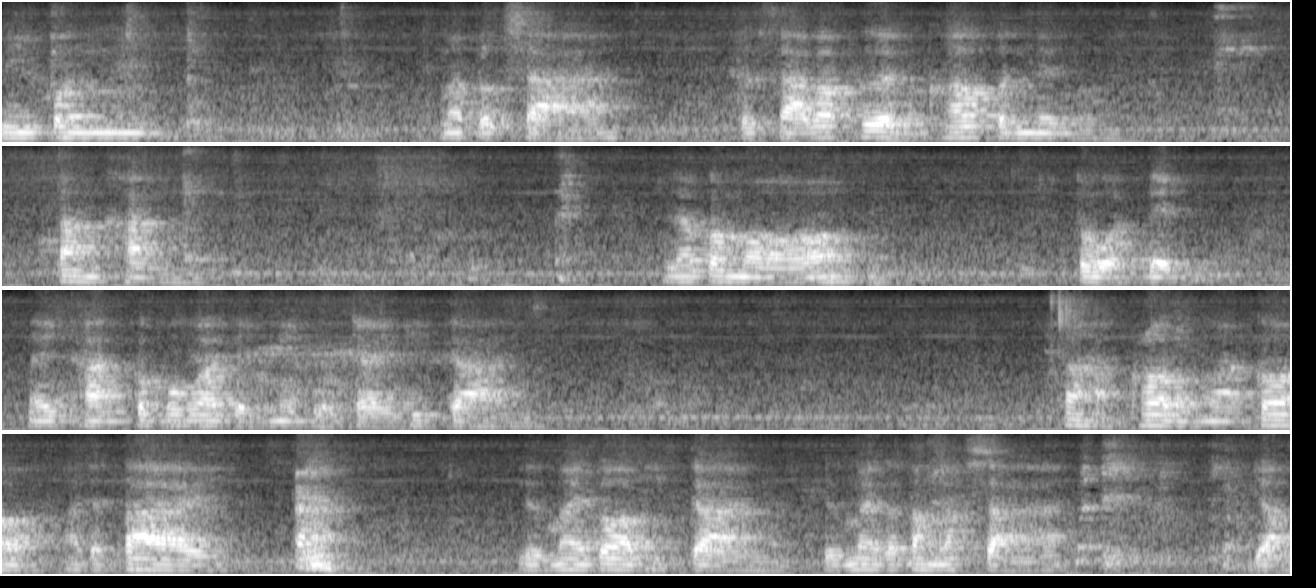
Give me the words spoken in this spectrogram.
มีคนมาปรึกษา ปรึกษาว่าเพื่อนของเขาคนหนึ่งตั้งครรภ์แล้วก็หมอตรวจเด็กในครรภ์ก็พบว่าเด็กเนี่ยหัวใจพิการ ถ้าหากคลอดออกมาก็อาจจะตาย หรือไม่ก็พิการ หรือไม่ก็ต้องรักษาอย่าง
